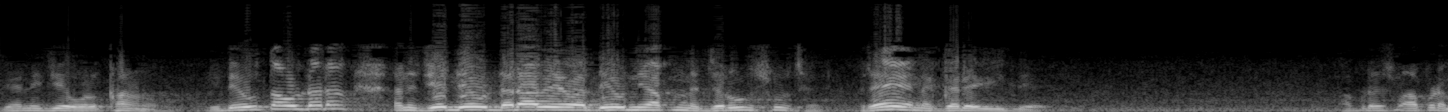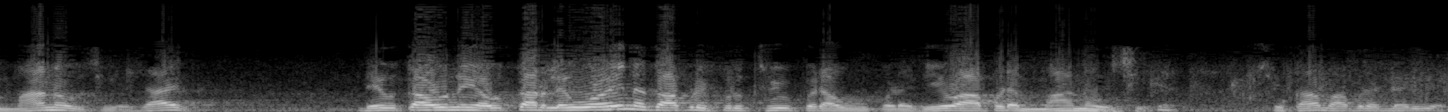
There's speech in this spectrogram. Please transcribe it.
જેની જે ઓળખાણ હોય એ દેવતાઓ ડરાવે અને જે દેવ ડરાવે એવા દેવની આપણને જરૂર શું છે? રે અને ઘરે એ દેવ. આપણે શું, આપણે માનવ છીએ, સાહેબ. દેવતાઓને અવતાર લેવો હોય ને તો આપણી પૃથ્વી ઉપર આવવું પડે છે. એવા આપણે માનવ છીએ. શું કામ આપણે ડરીએ?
